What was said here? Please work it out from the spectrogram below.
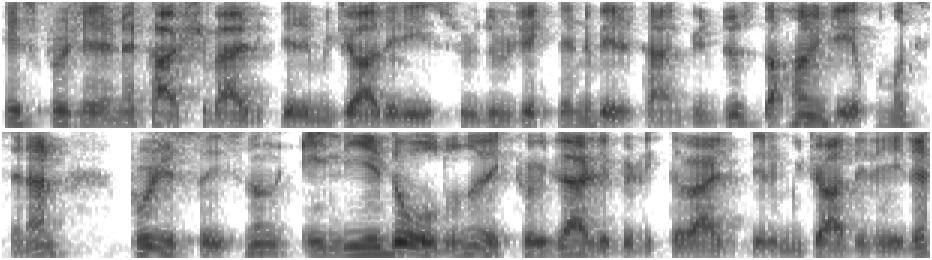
HES projelerine karşı verdikleri mücadeleyi sürdüreceklerini belirten Gündüz, daha önce yapılmak istenen proje sayısının 57 olduğunu ve köylülerle birlikte verdikleri mücadeleyle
